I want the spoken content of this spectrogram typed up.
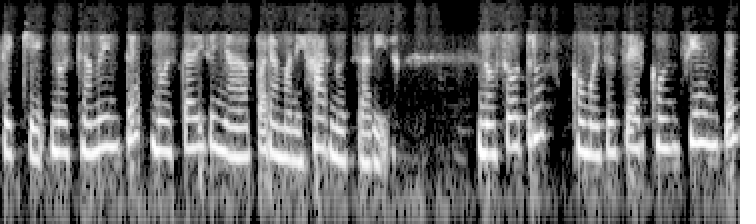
de que nuestra mente no está diseñada para manejar nuestra vida. Nosotros, como ese ser consciente,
